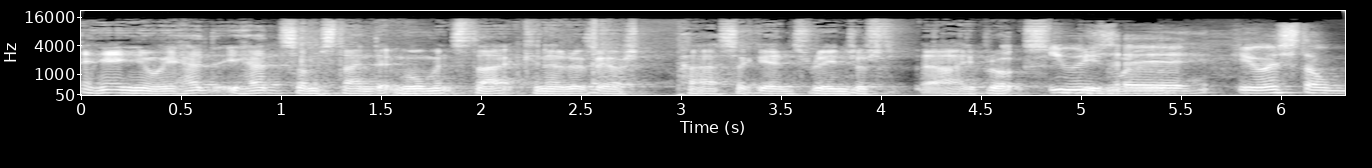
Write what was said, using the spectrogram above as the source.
I, anyway, he had he had some standout moments. That kind of reverse pass against Rangers at Ibrox. He was uh, he was still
